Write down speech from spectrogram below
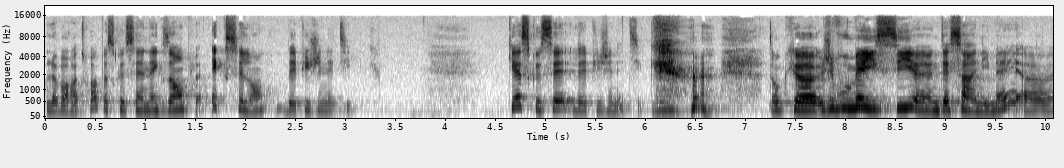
laboratoire parce que c'est un exemple excellent d'épigénétique. Qu'est-ce que c'est l'épigénétique? Donc, euh, je vous mets ici un dessin animé. Euh,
